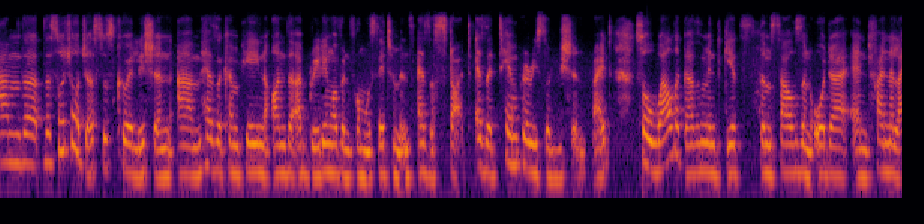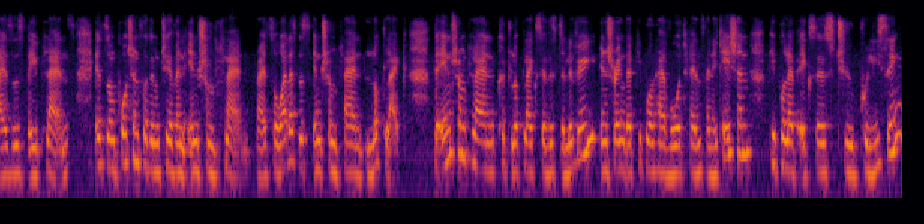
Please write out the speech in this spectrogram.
um, the, the Social Justice Coalition um, has a campaign on the upgrading of informal settlements as a start, as a temporary solution, right? So while the government gets themselves in order and finalizes their plans, it's important for them to have an interim plan, right? So what does this interim plan look like? The interim plan could look like service delivery, ensuring that people have water and sanitation, people have access to policing,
